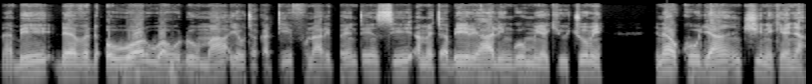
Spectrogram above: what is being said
Nabii David Owuor wa huduma ya utakatifu na repentance ametabiri hali ngumu ya kiuchumi inayokuja nchini Kenya.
